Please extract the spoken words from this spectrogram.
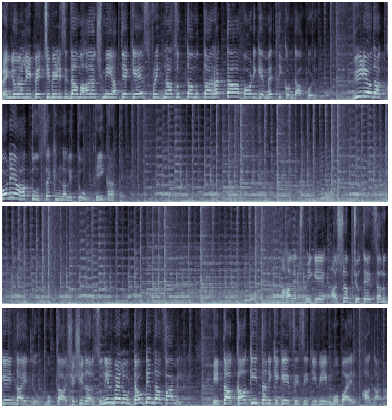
ಬೆಂಗಳೂರಲ್ಲಿ ಬೆಚ್ಚಿ ಬೀಳಿಸಿದ್ದ ಮಹಾಲಕ್ಷ್ಮಿ ಹತ್ಯೆ ಕೇಸ್ ಫ್ರಿಡ್ಜ್ನ ಸುತ್ತಮುತ್ತ ರಕ್ತ, ಬಾಡಿಗೆ ಮೆತ್ತಿಕೊಂಡ ಹುಳು. ವಿಡಿಯೋದ ಕೊನೆಯ ಹತ್ತು ಸೆಕೆಂಡ್ನಲ್ಲಿತ್ತು ಭೀಕರತೆ. ಮಹಾಲಕ್ಷ್ಮಿಗೆ ಅಶ್ರಫ್ ಜೊತೆ ಸಲುಗೆಯಿಂದ ಇದ್ಲು ಮುಕ್ತ ಶಶಿಧರ್, ಸುನಿಲ್ ಮೇಲೂ ಡೌಟ್ ಎಂದ ಫ್ಯಾಮಿಲಿ ಇತ್ತ ಕಾಕಿ ತನಿಖೆಗೆ ಸಿಸಿಟಿವಿ ಮೊಬೈಲ್ ಆಧಾರ.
